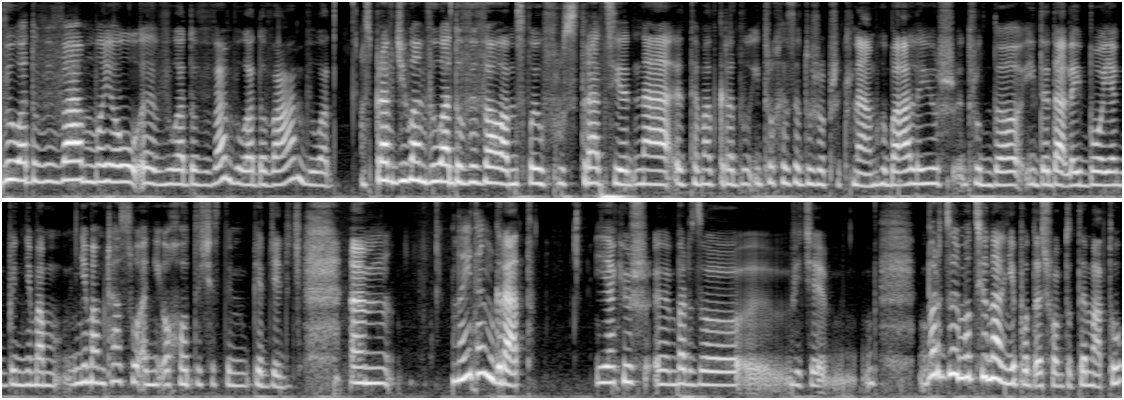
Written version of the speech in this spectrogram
wyładowywałam moją, e, wyładowywałam, wyładowałam, wyład... Sprawdziłam, wyładowywałam swoją frustrację na temat gradu i trochę za dużo przeklinałam chyba, ale już trudno, idę dalej, bo jakby nie mam, nie mam czasu ani ochoty się z tym pierdzielić. Um, no i ten grad jak już y, bardzo, y, wiecie, bardzo emocjonalnie podeszłam do tematu,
